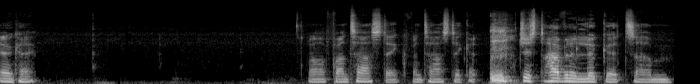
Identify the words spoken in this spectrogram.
Okay. Oh, fantastic, fantastic. Just having a look at um,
